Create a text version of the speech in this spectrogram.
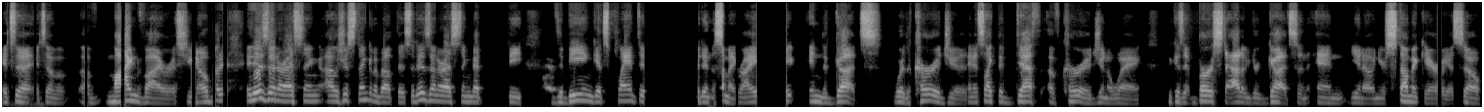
it's a it's a, a, mind virus you know but it is interesting i was just thinking about this it is interesting that the the being gets planted in the stomach right in the guts where the courage is. And it's like the death of courage in a way because it bursts out of your guts and and you know in your stomach area. So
